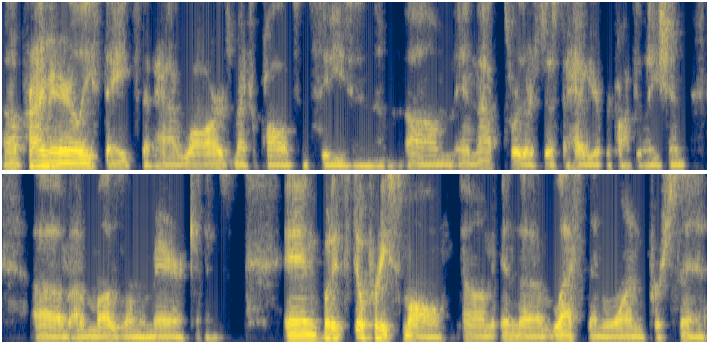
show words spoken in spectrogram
uh, primarily states that have large metropolitan cities in them, um, and that's where there's just a heavier population of, of Muslim Americans. And but it's still pretty small um, in the less than one percent.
